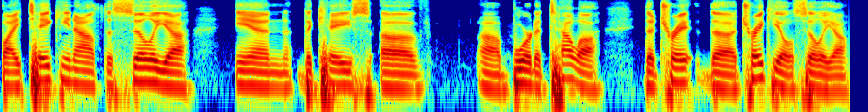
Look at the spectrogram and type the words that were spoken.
by taking out the cilia in the case of uh, Bordetella the tra- the tracheal cilia.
